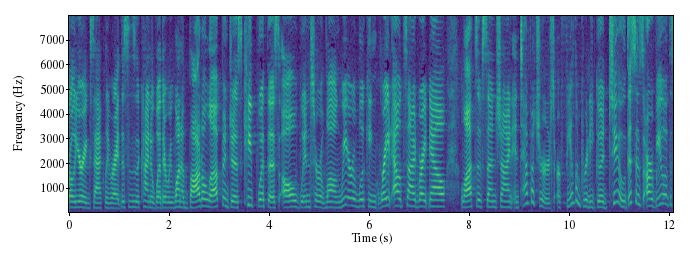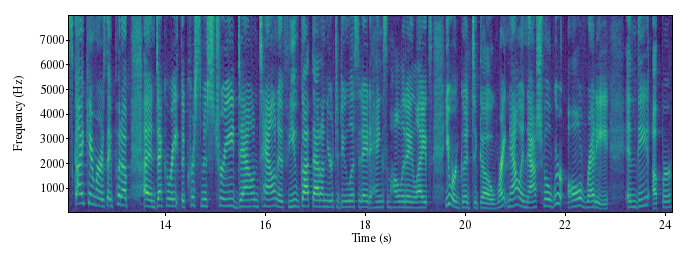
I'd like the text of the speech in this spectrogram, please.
You're exactly right. This is the kind of weather we want to bottle up and just keep with us all winter long. We are looking great outside right now. Lots of sunshine and temperatures are feeling pretty good too. This is our view of the sky camera as they put up and decorate the Christmas tree downtown. If you've got that on your to-do list today to hang some holiday lights, you are good to go. Right now in Nashville, we're already in the upper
